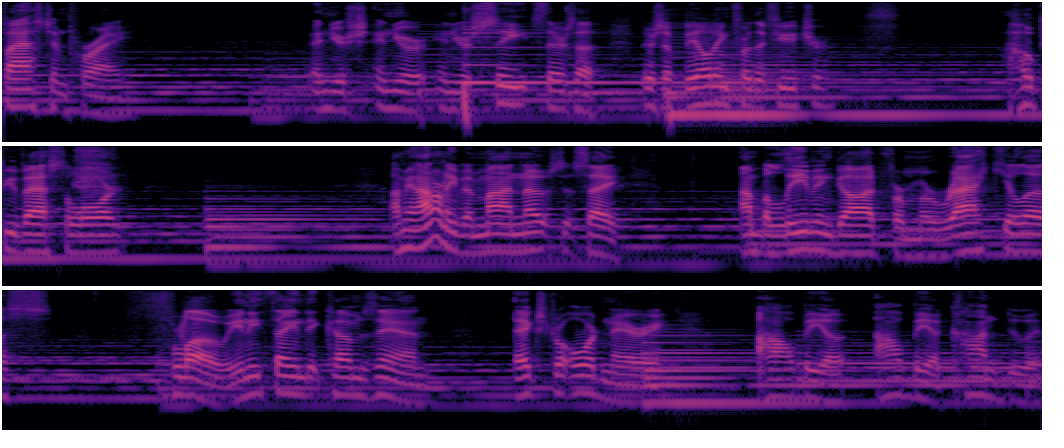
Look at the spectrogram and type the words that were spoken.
Fast and pray. In your, in your, in your seats, there's a, there's a building for the future. I hope you've asked the Lord. I mean, I don't even mind notes that say, I'm believing God for miraculous flow. Anything that comes in extraordinary, I'll be a, I'll be a conduit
